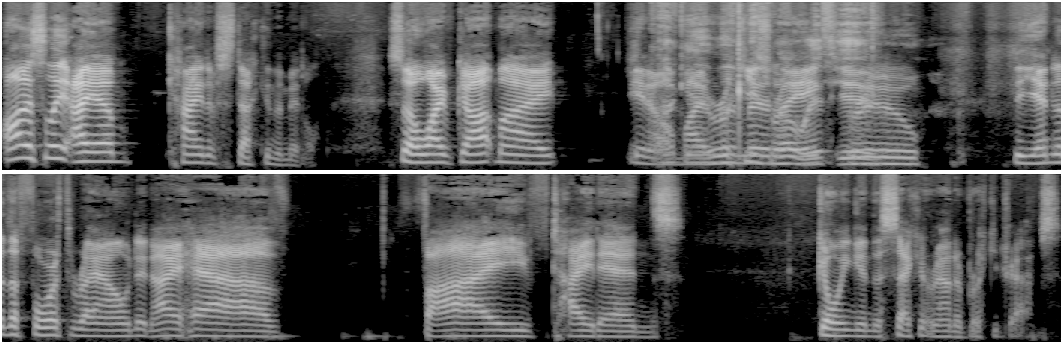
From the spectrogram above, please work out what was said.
honestly, I am kind of stuck in the middle. So I've got my, you know, Stuck my in the rookies middle rate with you. through the end of the fourth round, and I have five tight ends going in the second round of rookie drafts.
